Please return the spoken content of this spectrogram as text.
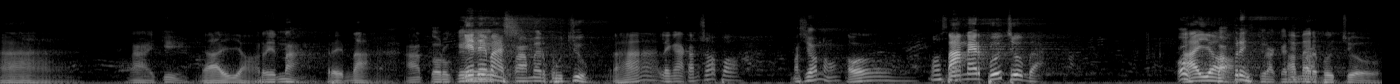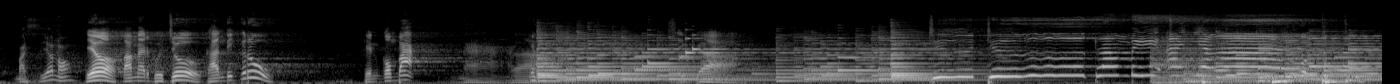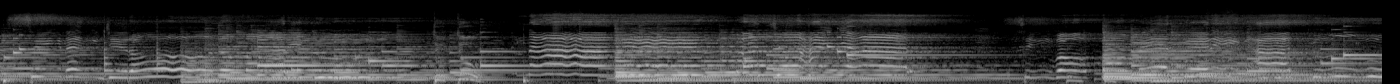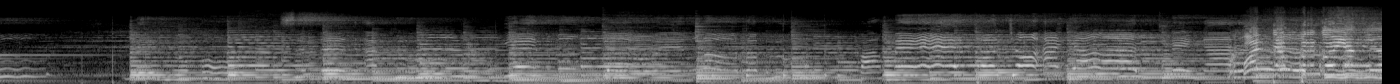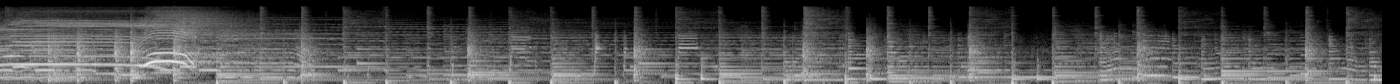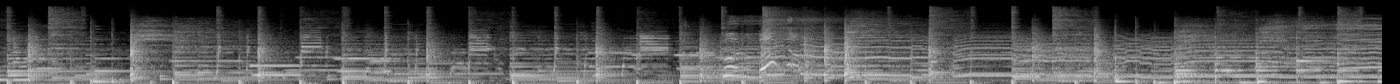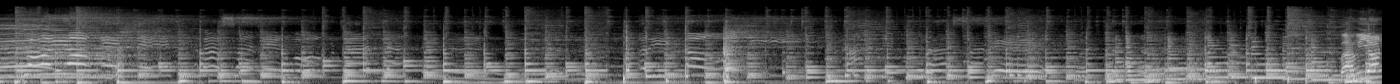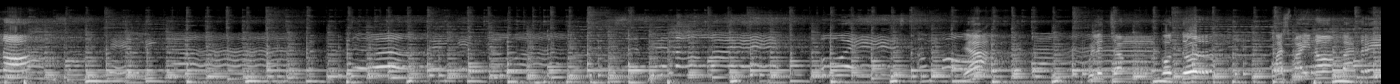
Ah. Nah iki. Lah iya. Rena. Rena. Aturke Ini Mas. Pamer bojo. Ha, lengakan sapa? Mas Yono. Oh. Mas. Pamer bojo, Mbak. Oh, ah, Ayo. Mbak Pri juragan. Pamer bojo. Mas Yono. Yo, pamer bojo, ganti kru. Gen kompak. Nah. nah. Sehingga. Blejang Kondur Mas Paino Mbak Tri.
